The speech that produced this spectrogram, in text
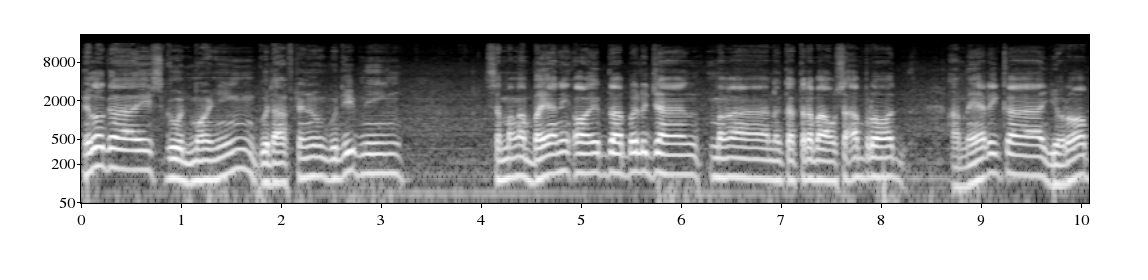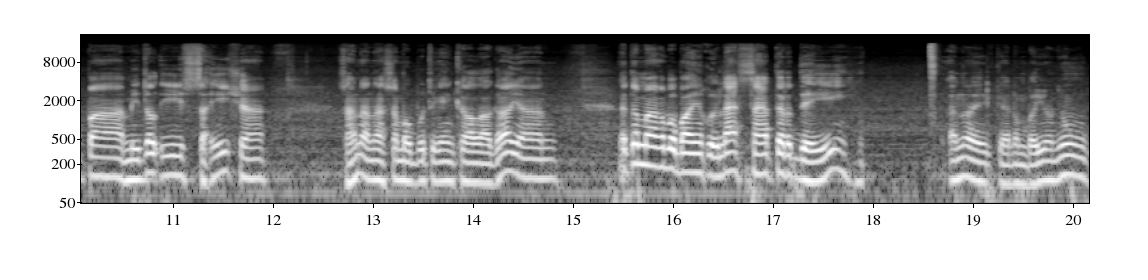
Hello guys, good morning, good afternoon, good evening. Sa mga bayaning OFW dyan, mga nagtatrabaho sa abroad Amerika, Europa, Middle East, sa Asia Sana nasa mabuti kayong kalagayan. Ito mga kababayan ko, last Saturday Ano eh, kailan ba yun? Yung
